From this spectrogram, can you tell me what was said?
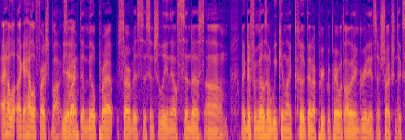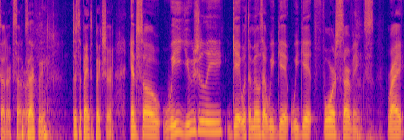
a hello like a HelloFresh box. So like the meal prep service essentially, and they'll send us um like different meals that we can like cook that are pre prepared with all their ingredients, instructions, et cetera, et cetera. Exactly. just to paint the picture. And so we usually get with the meals that we get, we get four servings, right?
